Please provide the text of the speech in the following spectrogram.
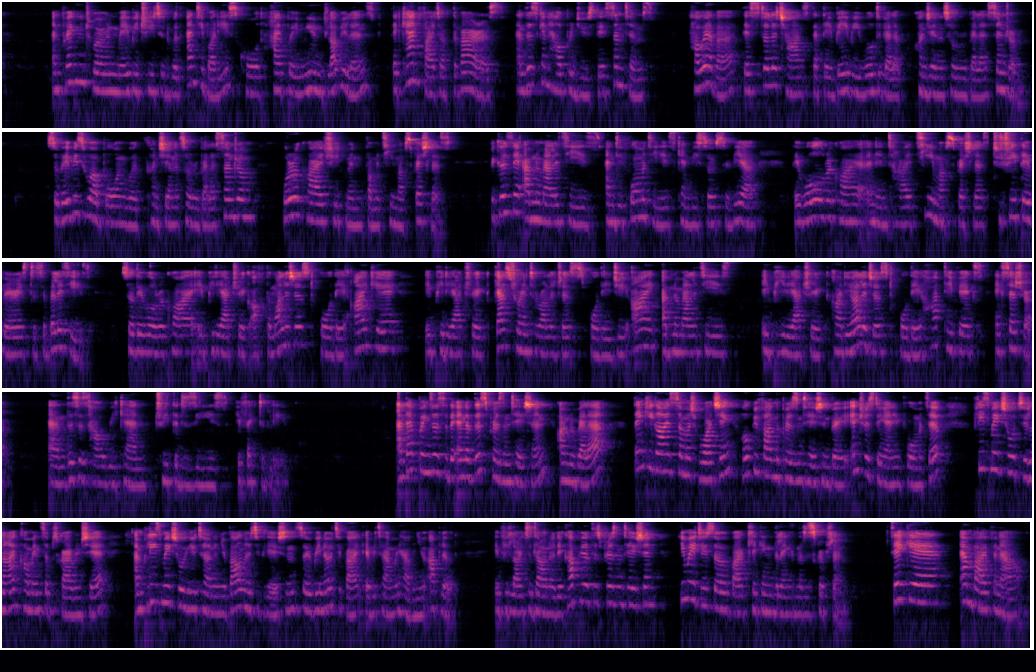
and pregnant women may be treated with antibodies called hyperimmune globulins that can fight off the virus, and this can help reduce their symptoms. However, there's still a chance that their baby will develop congenital rubella syndrome. So babies who are born with congenital rubella syndrome will require treatment from a team of specialists. Because their abnormalities and deformities can be so severe, they will require an entire team of specialists to treat their various disabilities. So they will require a pediatric ophthalmologist for their eye care, a pediatric gastroenterologist for their GI abnormalities, a pediatric cardiologist for their heart defects, etc. And this is how we can treat the disease effectively. And that brings us to the end of this presentation on rubella. Thank you guys so much for watching. Hope you found the presentation very interesting and informative. Please make sure to like, comment, subscribe, and share. And please make sure you turn on your bell notifications so you'll be notified every time we have a new upload. If you'd like to download a copy of this presentation, you may do so by clicking the link in the description. Take care and bye for now.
